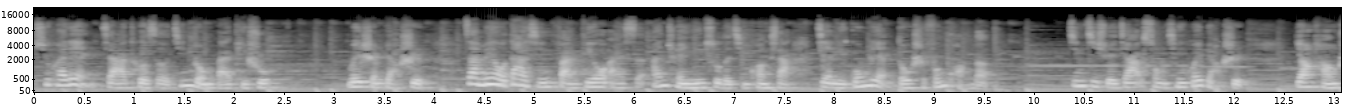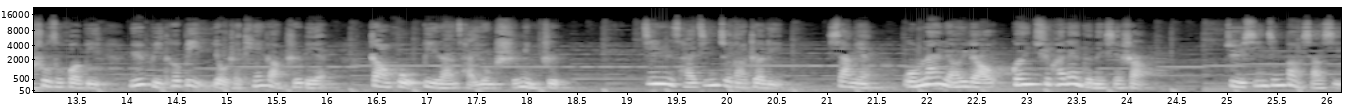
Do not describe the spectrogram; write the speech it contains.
区块链加特色金融白皮书》。威神表示，在没有大型反 DOS 安全因素的情况下，建立公链都是疯狂的。经济学家宋清辉表示，央行数字货币与比特币有着天壤之别，账户必然采用实名制。今日财经就到这里，下面我们来聊一聊关于区块链的那些事儿。据新京报消息，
